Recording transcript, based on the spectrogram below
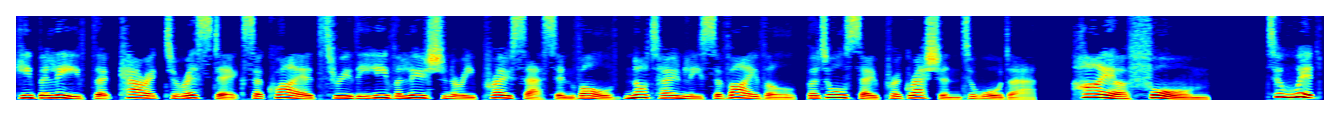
he believed that characteristics acquired through the evolutionary process involved not only survival, but also progression toward a higher form, to which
